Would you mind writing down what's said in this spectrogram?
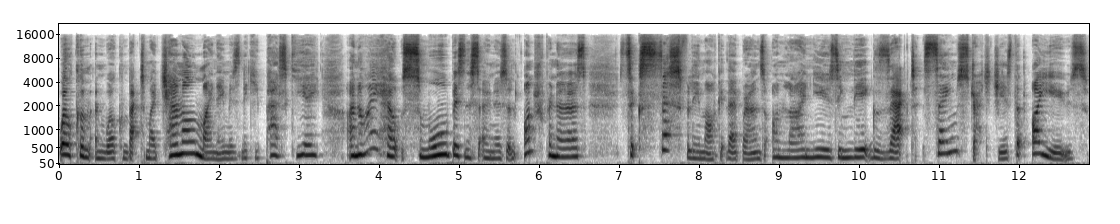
Welcome and welcome back to my channel. My name is Nicky Pasquier and I help small business owners and entrepreneurs successfully market their brands online using the exact same strategies that I use.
